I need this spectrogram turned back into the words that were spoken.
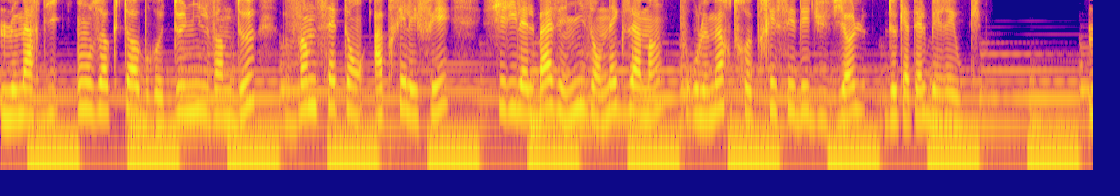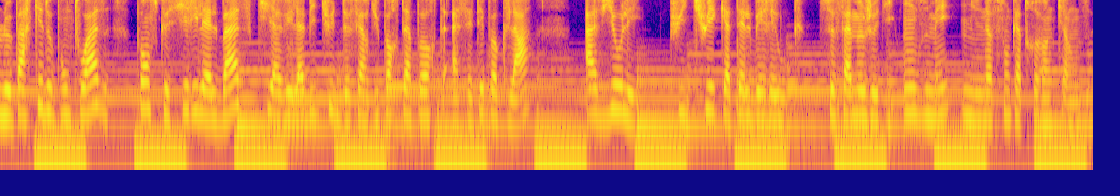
Le mardi 11 octobre 2022, 27 ans après les faits, Cyril Elbaz est mis en examen pour le meurtre précédé du viol de Katel Berehouk. Le parquet de Pontoise pense que Cyril Elbaz, qui avait l'habitude de faire du porte-à-porte -à, cette époque-là, a violé puis tué Katel Berehouk, ce fameux jeudi 11 mai 1995.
